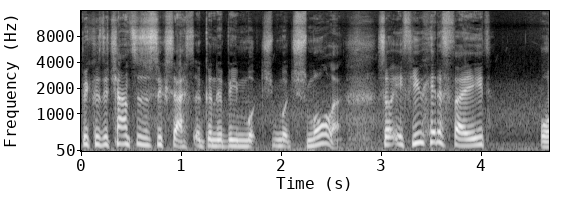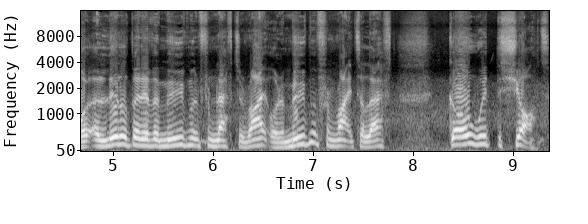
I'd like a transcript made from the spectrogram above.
because the chances of success are going to be much, much smaller. So if you hit a fade or a little bit of a movement from left to right or a movement from right to left, go with the shot.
